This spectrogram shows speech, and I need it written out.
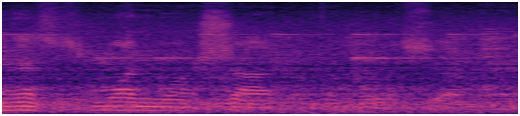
and this is one more shot of the whole ship.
